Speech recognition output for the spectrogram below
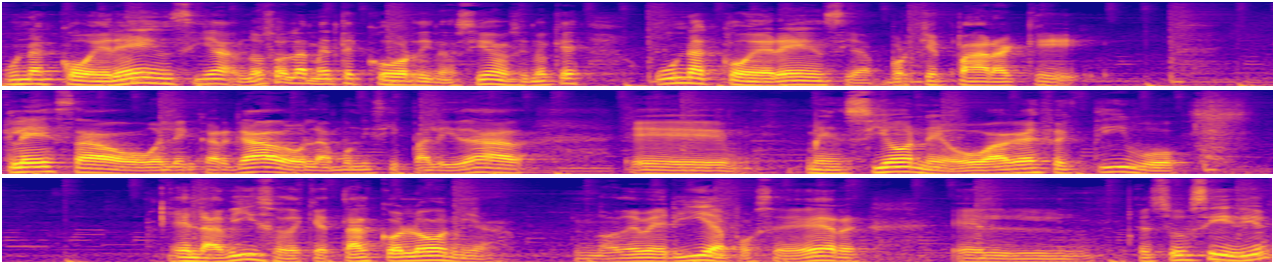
una coherencia, no solamente coordinación, sino que una coherencia, porque para que CLESA o el encargado o la municipalidad eh, mencione o haga efectivo el aviso de que tal colonia no debería poseer el, subsidio,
